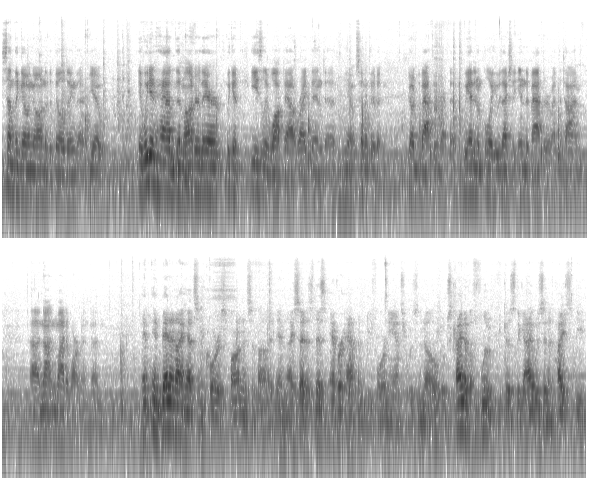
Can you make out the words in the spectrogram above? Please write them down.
something going on in the building that you know. If we didn't have the monitor there, we could have easily walked out right then. To you know, someone could have been go to the bathroom right then. We had an employee who was actually in the bathroom at the time, uh, not in my department, but. And, and Ben and I had some correspondence about it, and I said, has this ever happened before? And the answer was no. It was kind of a fluke, because the guy was in a high-speed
